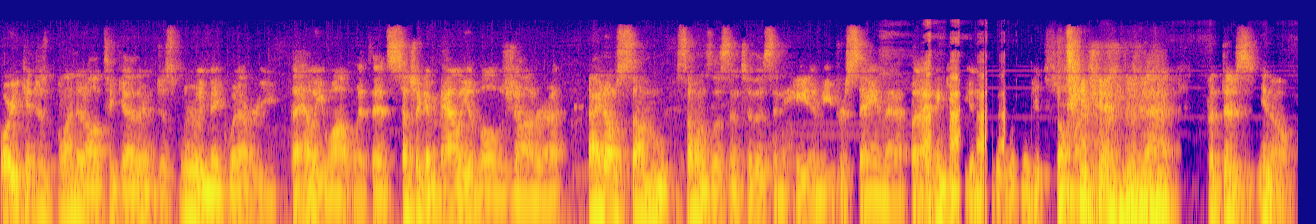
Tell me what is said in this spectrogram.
or you can just blend it all together and just literally make whatever you, the hell you want with it. It's such like a malleable genre. I know some someone's listening to this and hating me for saying that, but I think you can do so much with that. but there's you know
